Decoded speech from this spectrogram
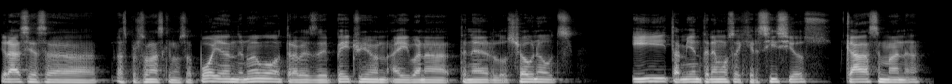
Gracias a las personas que nos apoyan de nuevo a través de Patreon. Ahí van a tener los show notes. Y también tenemos ejercicios cada semana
